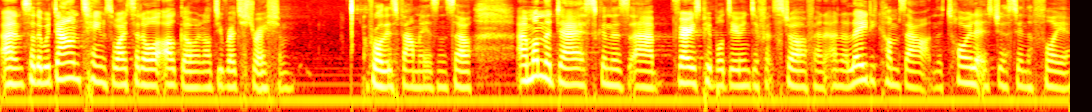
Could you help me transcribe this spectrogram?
and so they were down teams, so I said, oh, I'll go and I'll do registration for all these families. And so I'm on the desk, and there's uh, various people doing different stuff, and, and a lady comes out, and the toilet is just in the foyer.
